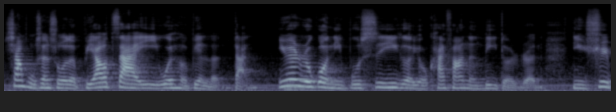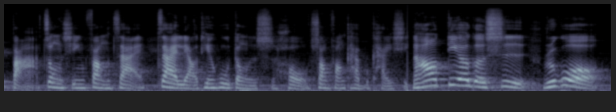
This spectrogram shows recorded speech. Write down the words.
像普森说的，不要在意为何变冷淡。因为如果你不是一个有开发能力的人，你去把重心放在在聊天互动的时候，双方开不开心。然后第二个是，如果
